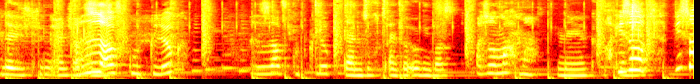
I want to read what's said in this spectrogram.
Oder wir fügen einfach. Das ist auf gut Glück. Das ist auf gut Glück. Dann sucht einfach irgendwas. Achso, mach mal. Nee, kann Ach, wieso? Wieso?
